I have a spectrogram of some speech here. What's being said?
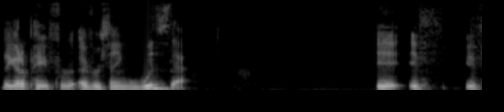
they got to pay for everything with that. It, if, if,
